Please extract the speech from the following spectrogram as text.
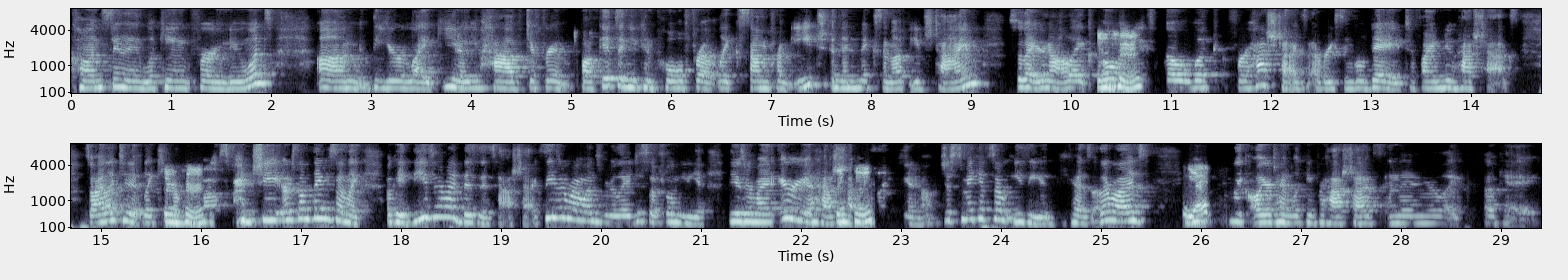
constantly looking for new ones um, you're like, you know, you have different buckets and you can pull from like some from each and then mix them up each time so that you're not like, oh, mm-hmm. I need to go look for hashtags every single day to find new hashtags. So I like to like keep mm-hmm. a spreadsheet or something. So I'm like, okay, these are my business hashtags. These are my ones related to social media. These are my area hashtags. Mm-hmm. Like, you know, just to make it so easy because otherwise, yeah, like all your time looking for hashtags and then you're like, okay,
